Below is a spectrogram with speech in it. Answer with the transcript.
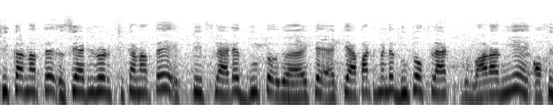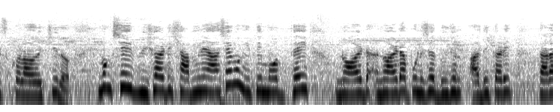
ঠিকানাতে সিআইটি রোডের ঠিকানাতে একটি ফ্ল্যাটে দুটো একটি একটি অ্যাপার্টমেন্টে দুটো ফ্ল্যাট ভাড়া নিয়ে অফিস খোলা হয়েছিল। এবং সেই বিষয়টি সামনে আসে এবং ইতিমধ্যেই নয়ডা নয়ডা পুলিশের দুজন আধিকারিক তারা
